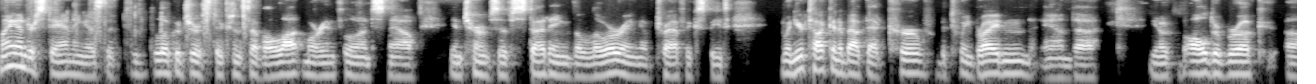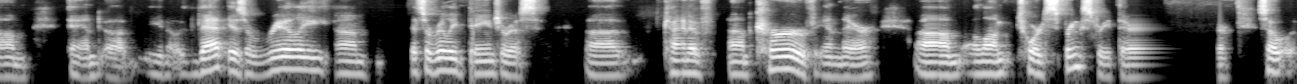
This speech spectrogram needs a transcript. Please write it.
My understanding is that local jurisdictions have a lot more influence now in terms of studying the lowering of traffic speeds. When you're talking about that curve between Bryden and, uh, you know, Alderbrook, um, and, uh, you know, that is a really, um, that's a really dangerous uh, kind of um, curve in there um, along towards Spring Street there. So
